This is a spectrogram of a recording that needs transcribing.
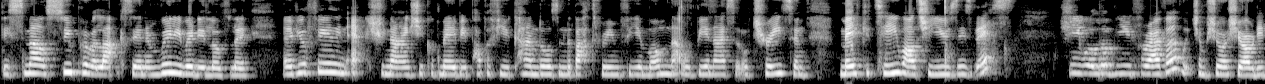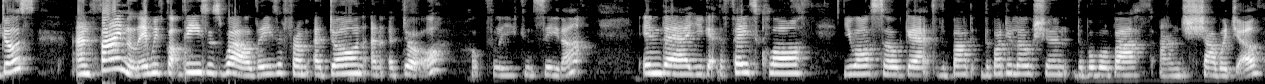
they smell super relaxing and really, really lovely. And if you're feeling extra nice, you could maybe pop a few candles in the bathroom for your mum. That would be a nice little treat and make a tea while she uses this. She will love you forever, which I'm sure she already does. And finally, we've got these as well. These are from Adorn and Adore. Hopefully you can see that. In there you get the face cloth, you also get the, bod the body lotion, the bubble bath and shower gel.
